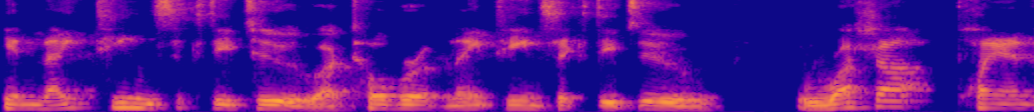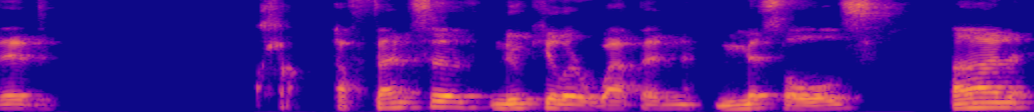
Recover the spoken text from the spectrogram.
in 1962, October of 1962? Russia planted offensive nuclear weapon missiles on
